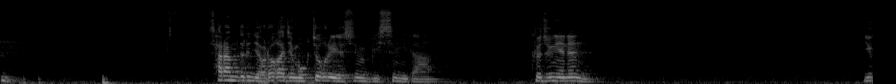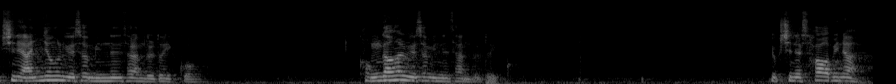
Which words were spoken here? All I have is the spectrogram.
사람들은 여러 가지 목적으로 예수님을 믿습니다. 그 중에는 육신의 안녕을 위해서 믿는 사람들도 있고, 건강을 위해서 믿는 사람들도 있고 육신의 사업이나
